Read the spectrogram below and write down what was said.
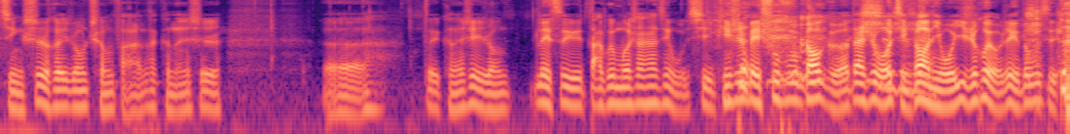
警示和一种惩罚，它可能是，呃，对，可能是一种类似于大规模杀伤性武器。平时被束缚高阁，但是我警告你，我一直会有这个东西。对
